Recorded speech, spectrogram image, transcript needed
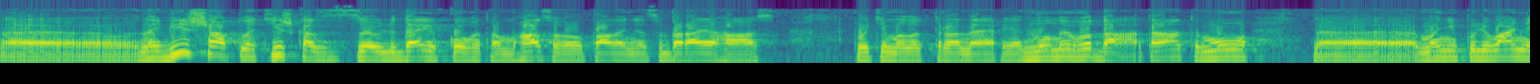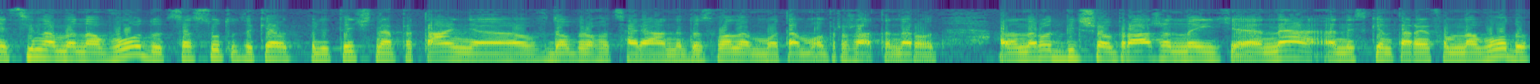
Е, найбільша платіжка з людей, в кого там газове опалення забирає газ потім електроенергія. Ну не вода. Та? Тому е, маніпулювання цінами на воду це суто таке от політичне питання в доброго царя. Не дозволимо там ображати народ. Але народ більше ображений е, не низьким тарифом на воду,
